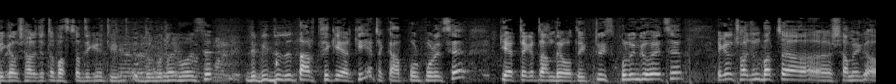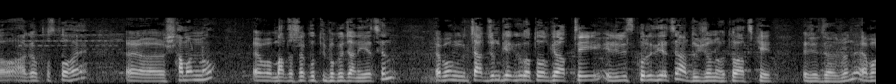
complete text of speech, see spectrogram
বিকাল সাড়ে চারটা পাঁচটার দিকে একটি দুর্ঘটনা হয়েছে যে বিদ্যুতের তার থেকে আর কি একটা কাপড় পড়েছে কেয়ারটাকে টান দেওয়া হতো একটু স্ফুলিঙ্গ হয়েছে। এখানে ছয়জন বাচ্চা সাময়িক আহ, হয় সামান্য এবং মাদ্রাসা কর্তৃপক্ষ জানিয়েছেন এবং চারজনকে গতকালকে রাত্রেই রিলিজ করে দিয়েছেন আর দুইজন হয়তো আজকে আসবেন এবং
